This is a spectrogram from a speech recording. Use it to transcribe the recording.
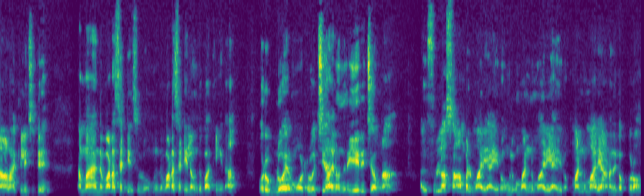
நாளாக கிழிச்சிட்டு நம்ம அந்த வடை சட்டி சொல்லுவோம். இந்த வடை சட்டியில் வந்து பார்த்தீங்கன்னா ஒரு ப்ளோயர் மோட்டர் வச்சு அதில் வந்து எரிச்சோம்னா அது ஃபுல்லாக சாம்பல் மாதிரி ஆயிரும். உங்களுக்கு மண் மாதிரி ஆயிரும். மண் மாதிரி ஆனதுக்கப்புறம்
